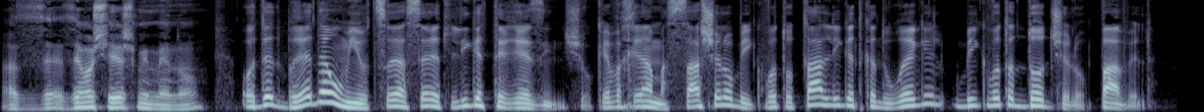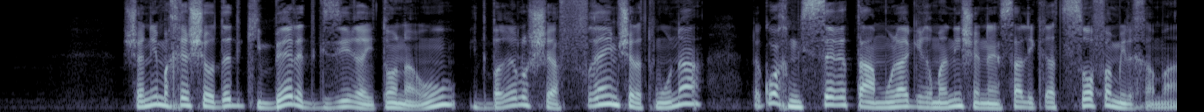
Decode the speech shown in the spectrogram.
אז זה, זה מה שיש ממנו. עודד ברדה הוא מיוצרי הסרט ליגת טרזין, שעוקב אחרי המסע שלו בעקבות אותה ליגת כדורגל ובעקבות הדוד שלו, פאבל. שנים אחרי שעודד קיבל את גזיר העיתון ההוא, התברר לו שהפריים של התמונה לקוח מסרט תעמולה גרמני שנעשה לקראת סוף המלחמה,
